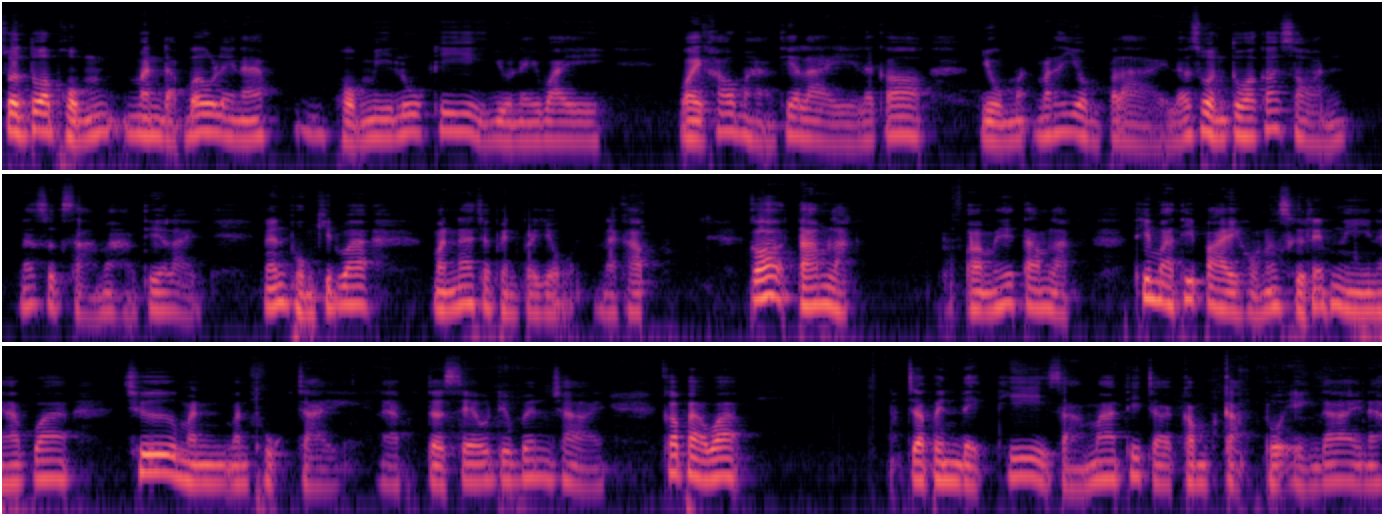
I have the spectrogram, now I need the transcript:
ส่วนตัวผมมันดับเบิลเลยนะ ผมมีลูกที่อยู่ในวัยวัยเข้ามหาวิทยาลัย แล้วก็อยู่มัธยมปลาย แล้วส่วนตัวก็สอนนักศึกษามหาวิทยาลัยนั้นผมคิดว่ามันน่าจะเป็นประโยชน์นะครับ ก็ตามหลัก ไม่ใช่ตามหลักที่มาที่ไปของหนังสือเล่มนี้นะครับว่าชื่อมันมันถูกใจนะครับ The Self Driven Child ก็แปลว่า จะเป็นเด็กที่สามารถที่จะกำกับตัวเองได้นะ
